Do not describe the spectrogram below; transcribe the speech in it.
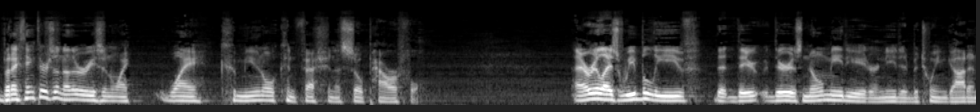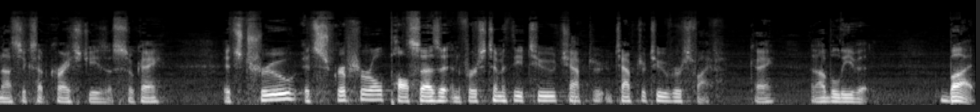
But I think there's another reason why, why communal confession is so powerful. I realize we believe that there, there is no mediator needed between God and us except Christ Jesus, okay? It's true, it's scriptural. Paul says it in 1 Timothy 2, chapter, chapter 2, verse 5, okay? And I believe it. But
